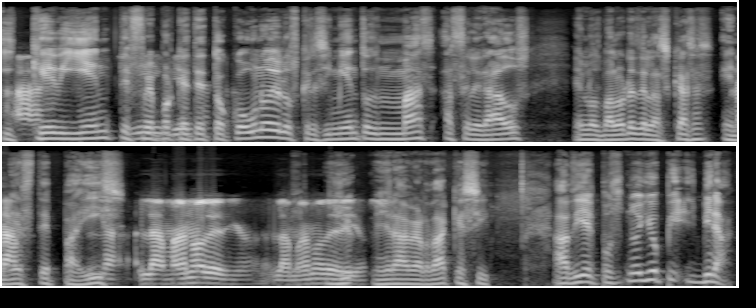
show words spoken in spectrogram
y Ah, qué bien te sí, fue porque bien. te tocó uno de los crecimientos más acelerados en los valores de las casas en La- este país. La, la mano de Dios, la mano de Yo- Dios. y la verdad que sí. Abdiel, pues no, yo, mira,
